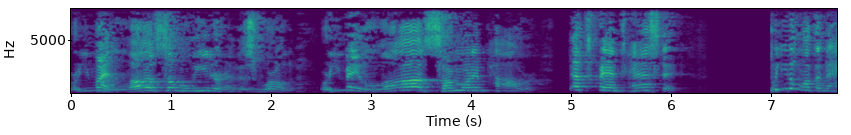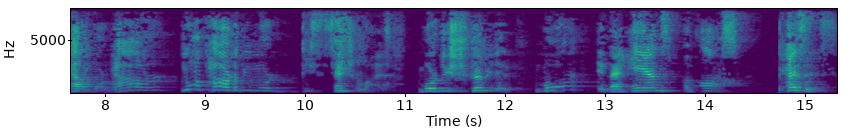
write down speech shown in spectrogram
or you might love some leader in this world, or you may love someone in power, that's fantastic. But you don't want them to have more power. You want power to be more decentralized, more distributed, more in the hands of us, peasants.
